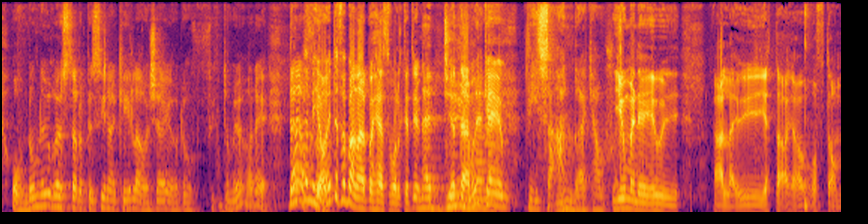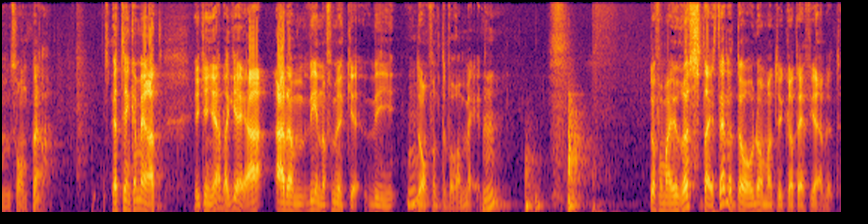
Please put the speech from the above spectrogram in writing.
om de nu röstade på sina killar och tjejer, då fick de göra det. Därför... Nej, men jag är inte förbannad på hästfolket. Jag, Nej, du... jag, däremot nej, kan jag... Vissa andra kanske. Jo, men det är ju... Alla är ju jättearga ofta om sånt. Men jag tänker mer att vilken jävla grej. Ja, Adam vinner för mycket. Vi, Mm. de får inte vara med. Då får man ju rösta istället då, om man tycker att det är för jävligt.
